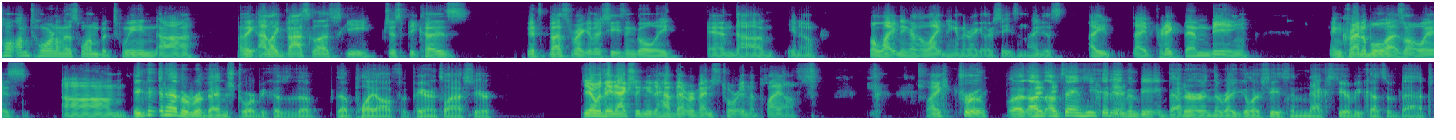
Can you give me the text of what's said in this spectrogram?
I'm torn on this one between uh I think I like Vasilevskiy just because it's best regular season goalie and um you know the Lightning are the Lightning in the regular season. I just I I predict them being incredible as always. Um You could have a revenge tour because of the the playoff appearance last year. Yeah, but they'd actually need to have that revenge tour in the playoffs. like true, but I'm, I'm saying he could yeah. even be better in the regular season next year because of that.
